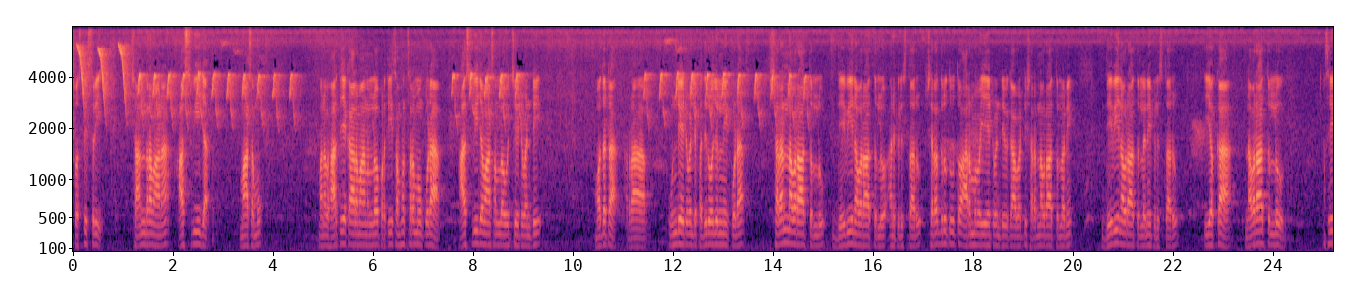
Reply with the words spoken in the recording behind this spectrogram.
స్వస్తి శ్రీ చాంద్రమాన ఆశ్వీజ మాసము. మన భారతీయ కాలమానంలో ప్రతి సంవత్సరము కూడా ఆశ్వీజ మాసంలో వచ్చేటువంటి మొదట రా ఉండేటువంటి పది రోజుల్ని కూడా శరన్నవరాత్రులు దేవీ నవరాత్రులు అని పిలుస్తారు. శరదృతువుతో ఆరంభమయ్యేటువంటివి కాబట్టి శరన్నవరాత్రులని దేవీ నవరాత్రులని పిలుస్తారు. ఈ యొక్క నవరాత్రులు శ్రీ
